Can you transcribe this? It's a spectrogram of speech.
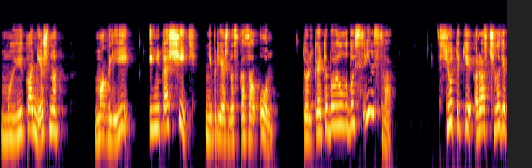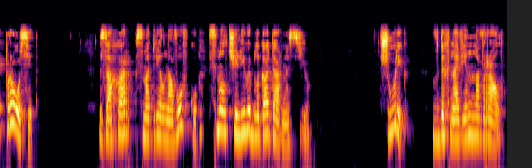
«Мы, конечно, могли и не тащить», – небрежно сказал он. «Только это было бы свинство. Все-таки раз человек просит». Захар смотрел на Вовку с молчаливой благодарностью. Шурик вдохновенно врал.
